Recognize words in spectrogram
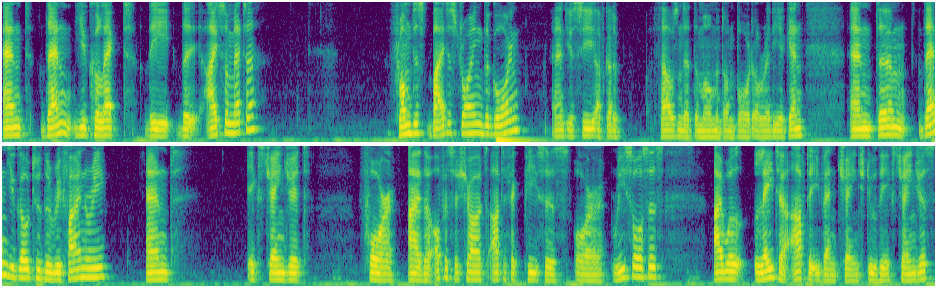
And then you collect the the isomatter from this by destroying the Gorn. And you see I've got a thousand at the moment on board already again. And um, then you go to the refinery and exchange it for either officer shards, artifact pieces, or resources. I will later, after event change, do the exchanges,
